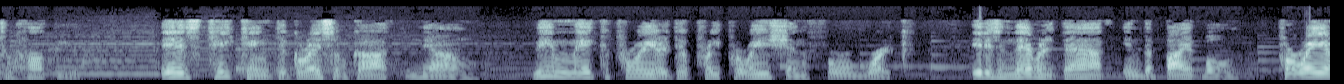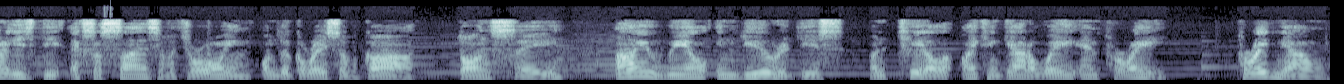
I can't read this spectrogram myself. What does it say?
to help you. It is taking the grace of God now. We make prayer the preparation for work. It is never that in the Bible. Prayer is the exercise of drawing on the grace of God. Don't say, I will endure this until I can get away and pray. Pray now.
